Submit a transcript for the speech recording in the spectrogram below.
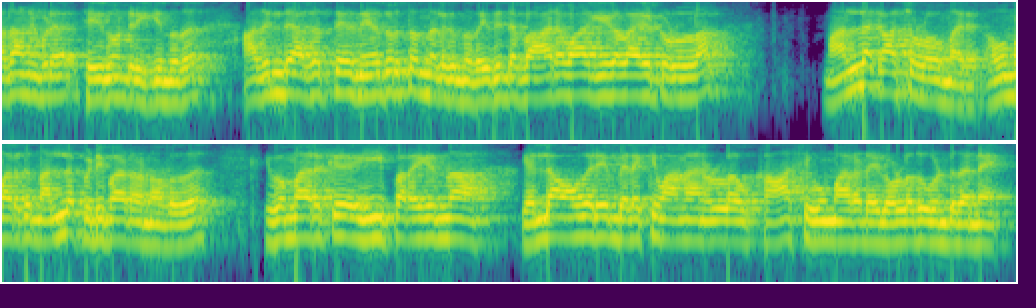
അതാണ് ഇവിടെ ചെയ്തുകൊണ്ടിരിക്കുന്നത്. അതിന്റെ അകത്തെ നേതൃത്വം നൽകുന്നത്. ഇതിന്റെ ഭാരവാഹികളായിട്ടുള്ള നല്ല കാശുള്ളവന്മാർ അവന്മാർക്ക് നല്ല പിടിപാടാണുള്ളത്. ഇവന്മാർക്ക് ഈ പറയുന്ന എല്ലാവരെയും വിലയ്ക്ക് വാങ്ങാനുള്ള കാശ് ഇവന്മാരുടെ ഉള്ളത് കൊണ്ട് തന്നെ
